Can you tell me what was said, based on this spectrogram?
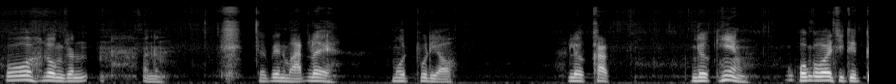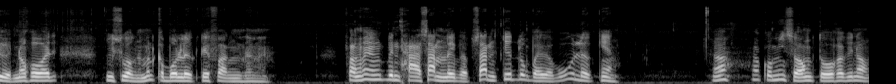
โอ้ลงจนอันนั้นจนเป็นวัดเลย หมดผู้เดียว เลิกคัก เลิกแห้งผมก็ว่าสิตตื่นๆเนาะเพราะว่าอยู่ช่วงมันกระโบเลิกได้ฟังทั้งนั้นฝั่งนั้นมันเป็นทาสั้นเลยแบบสั้นจืดลงไปแบบโอ้เลิกเงี้ยงเนาะแล้วก็มีสองตัวครับพี่น้อง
